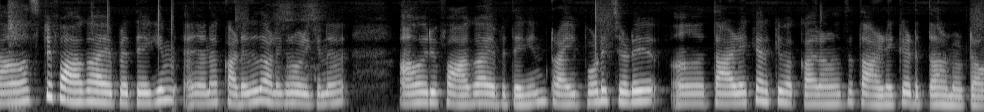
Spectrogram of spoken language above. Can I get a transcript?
ലാസ്റ്റ് ഭാഗമായപ്പോഴത്തേക്കും ഞാൻ ആ കടുക് തളിക്കണ ഒഴിക്കുന്ന ആ ഒരു ഭാഗമായപ്പോഴത്തേക്കും ട്രൈപ്പോഡ് ഇച്ചിരി താഴേക്ക് ഇറക്കി വെക്കാനാണ് താഴേക്ക് എടുത്താണ് കേട്ടോ.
